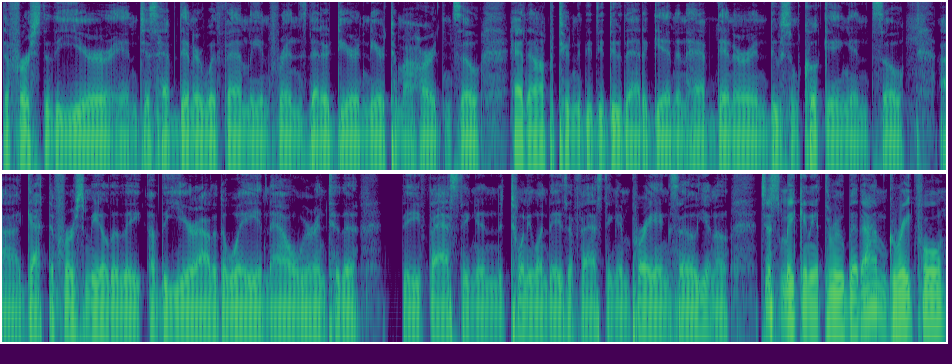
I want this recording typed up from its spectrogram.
the first of the year and just have dinner with family and friends that are dear and near to my heart. And so had an opportunity to do that again and have dinner and do some cooking. And so i uh, got the first meal of the of the year out of the way and now we're into the the fasting and the 21 days of fasting and praying. So, you know, just making it through. But I'm grateful.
